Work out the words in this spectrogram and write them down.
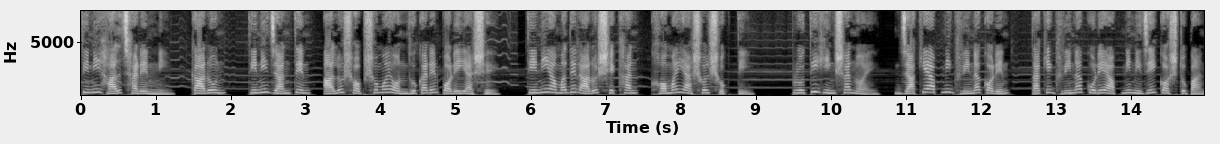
তিনি হাল ছাড়েননি, কারণ তিনি জানতেন আলো সবসময় অন্ধকারের পরেই আসে। তিনি আমাদের আরও শেখান, ক্ষমাই আসল শক্তি। প্রতিহিংসা নয়, যাকে আপনি ঘৃণা করেন, তাকে ঘৃণা করে আপনি নিজেই কষ্ট পান।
